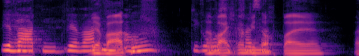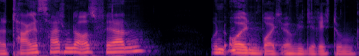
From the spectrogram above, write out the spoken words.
Wir Ja. warten, wir warten, Wir warten. auf die große Dann war ich irgendwie Presse. noch bei, bei der Tageszeitung da aus Pferden und Oldenburg irgendwie die Richtung.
